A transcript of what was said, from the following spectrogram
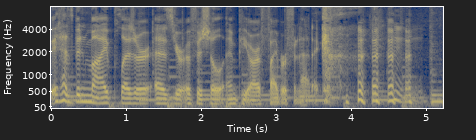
It has been my pleasure as your official NPR fiber fanatic.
